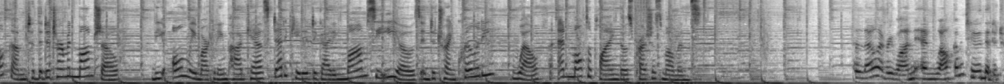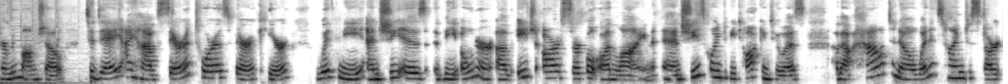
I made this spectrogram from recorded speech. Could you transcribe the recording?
Welcome to the Determined Mom Show, the only marketing podcast dedicated to guiding mom CEOs into tranquility, wealth, and multiplying those precious moments. Hello, everyone, and welcome to the Determined Mom Show. Today I have Sarah Torres Ferrick here with me, and she is the owner of HR Circle Online. And she's going to be talking to us about how to know when it's time to start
